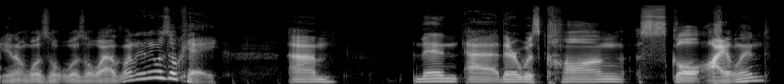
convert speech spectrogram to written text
you know was was a wild one and it was okay. Um then uh there was Kong Skull Island.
